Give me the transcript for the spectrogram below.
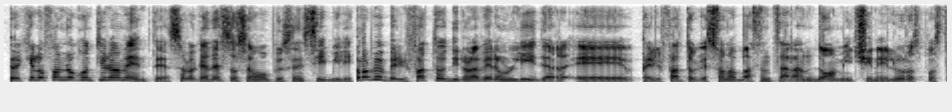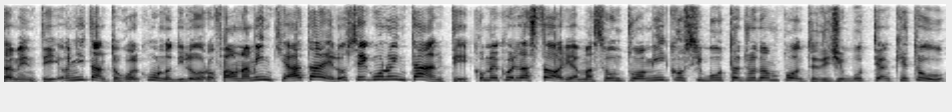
Perché lo fanno continuamente, solo che adesso siamo più sensibili. Proprio per il fatto di non avere un leader e per il fatto che sono abbastanza randomici nei loro spostamenti, ogni tanto qualcuno di loro fa una minchiata e lo seguono in tanti, come quella storia, ma se un tuo amico si butta giù da un ponte, ti ci butti anche tu?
